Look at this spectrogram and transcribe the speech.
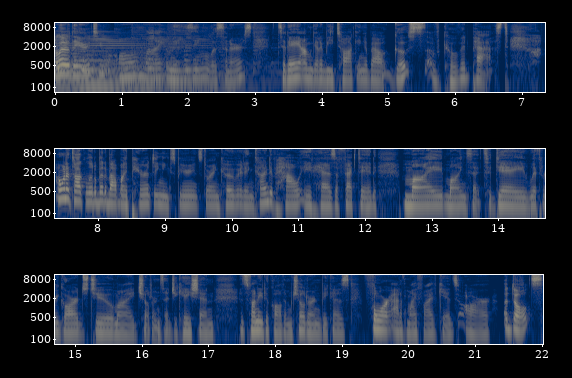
Hello there to all my amazing listeners. Today I'm going to be talking about ghosts of COVID past. I want to talk a little bit about my parenting experience during COVID and kind of how it has affected my mindset today with regards to my children's education. It's funny to call them children because four out of my five kids are adults.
